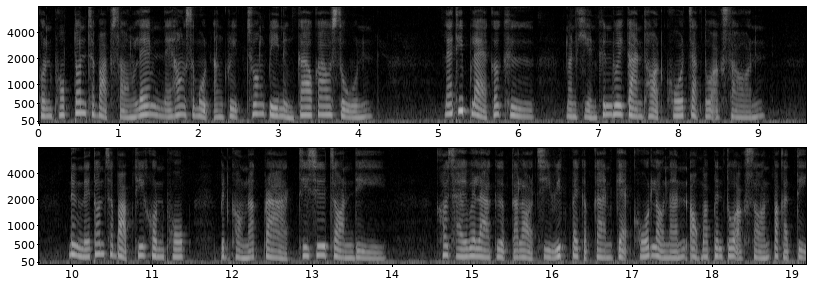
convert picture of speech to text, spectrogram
ค้นพบต้นฉบับสองเล่มในห้องสมุดอังกฤษช่วงปี 1990 และที่แปลกก็คือ มันเขียนขึ้นด้วยการถอดโค้ดจากตัวอักษร หนึ่งในต้นฉบับที่ค้นพบเป็นของนักปราชญ์ที่ชื่อจอห์นดี เขาใช้เวลาเกือบตลอดชีวิตไปกับการแกะโค้ดเหล่านั้นออกมาเป็นตัวอักษรปกติ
